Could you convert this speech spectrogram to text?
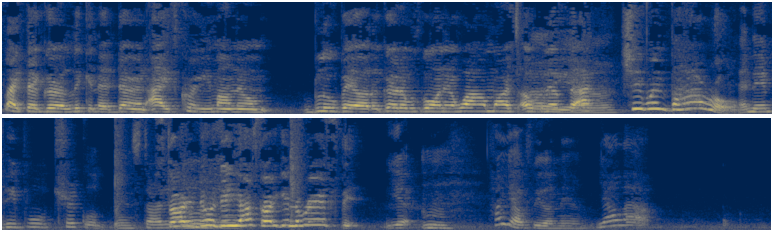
Like that girl licking that darn ice cream on them Blue Bell, the girl that was going in Walmart's opening Oh, up the yeah. ice. She went viral. And then people trickled and started started doing, it. then y'all started getting arrested. Yeah. Mm. How y'all feel now? Y'all out?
